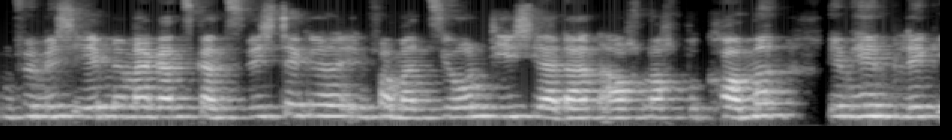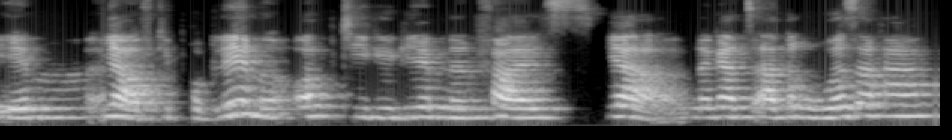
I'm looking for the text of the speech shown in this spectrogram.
Und für mich eben immer ganz, ganz wichtige Informationen, die ich ja dann auch noch bekomme im Hinblick eben ja auf die Probleme, ob die gegebenenfalls ja eine ganz andere Ursache haben.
